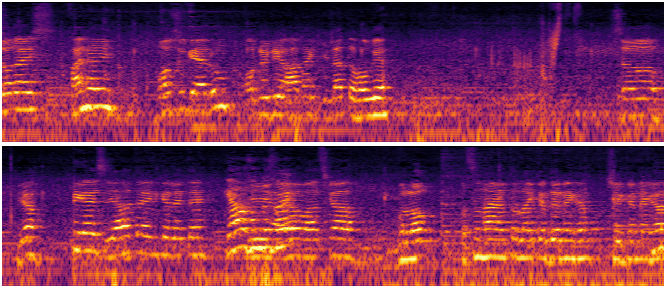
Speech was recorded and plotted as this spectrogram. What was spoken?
सो गाइस फाइनली पहुँच चुके हैं रूम ऑलरेडी आधा किला तो हो गया. सो या गाइस यहाँ तक इनके लेते हैं. क्या? आज का ब्लॉग पसंद आया तो लाइक कर देने का शेयर करने का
